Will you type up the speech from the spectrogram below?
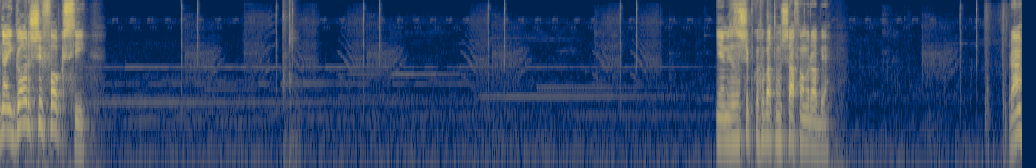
najgorszy Foxy. Nie wiem, ja za szybko chyba tą szafą robię. Dobra.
